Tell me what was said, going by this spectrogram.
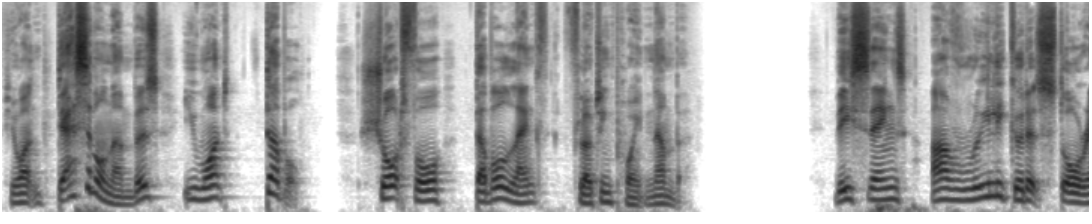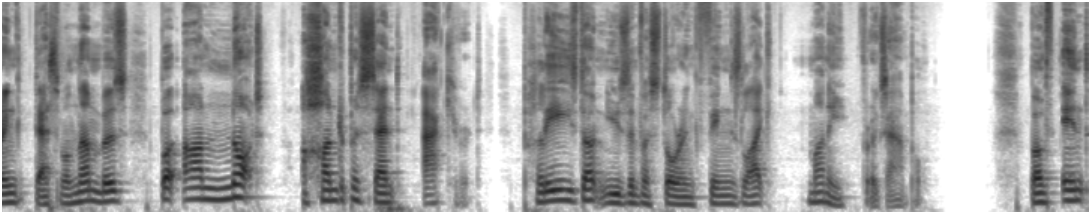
If you want decimal numbers, you want double, short for double length floating point number. These things are really good at storing decimal numbers, but are not 100% accurate. Please don't use them for storing things like money, for example. Both int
